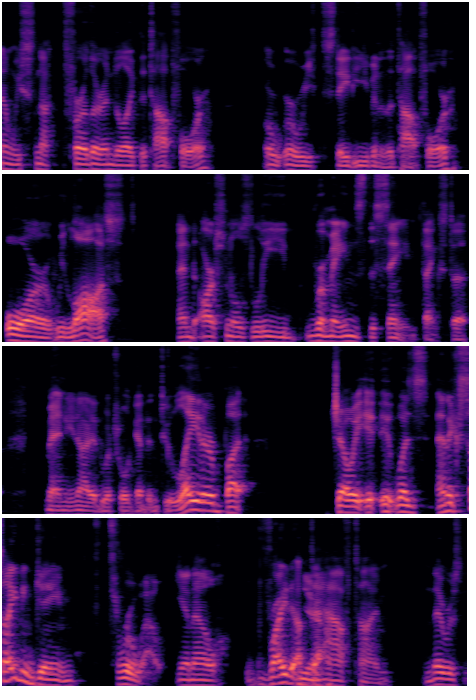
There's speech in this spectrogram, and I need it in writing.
and we snuck further into like the top four, or, or we stayed even in the top four, or we lost and Arsenal's lead remains the same thanks to Man United, which we'll get into later. But Joey, it, it was an exciting game throughout. You know, right up to halftime, there was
